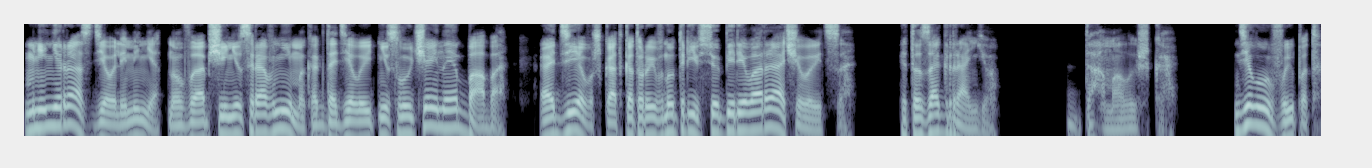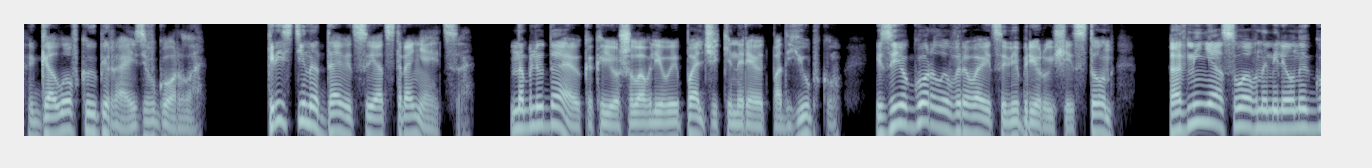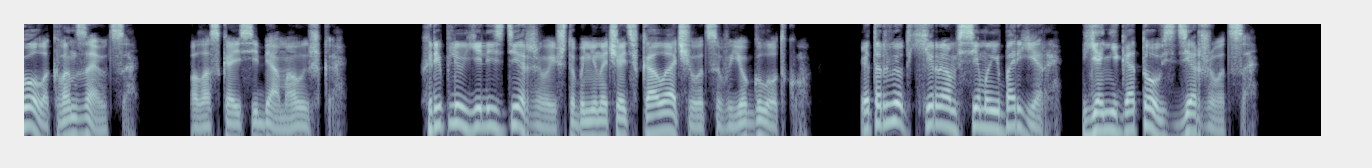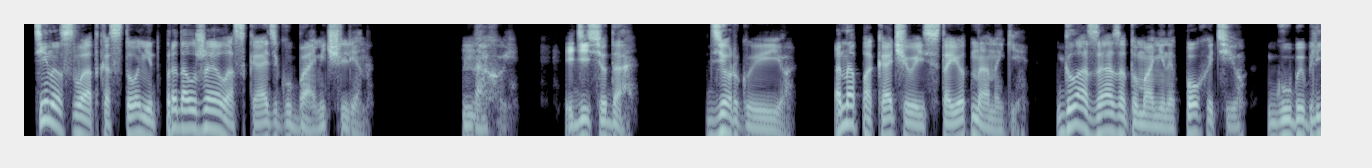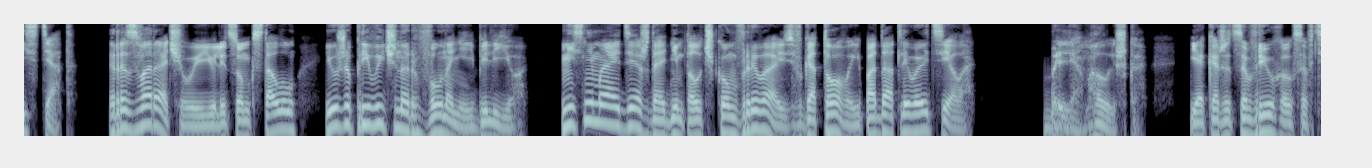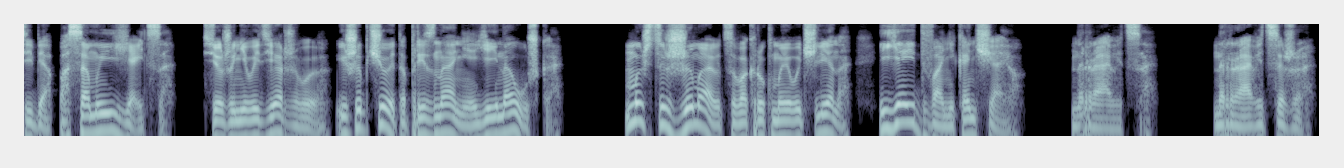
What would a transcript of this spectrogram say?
Мне не раз делали минет, но вообще несравнимо, когда делает не случайная баба, а девушка, от которой внутри все переворачивается. Это за гранью. Да, малышка. Делаю выпад, головкой упираясь в горло. Кристина давится и отстраняется. Наблюдаю, как ее шаловливые пальчики ныряют под юбку, из ее горла вырывается вибрирующий стон, а в меня словно миллионы иголок вонзаются. Полоскай себя, малышка. Хриплю, еле сдерживаясь, чтобы не начать вколачиваться в ее глотку. Это рвет херам все мои барьеры. Я не готов сдерживаться. Тина сладко стонет, продолжая ласкать губами член. «Нахуй. Иди сюда». Дергаю ее. Она, покачиваясь, встает на ноги. Глаза затуманены похотью, Губы блестят. Разворачиваю ее лицом к столу и уже привычно рву на ней белье. Не снимая одежды, одним толчком врываюсь в готовое и податливое тело. Бля, малышка, я, кажется, врюхался в тебя по самые яйца. Все же не выдерживаю и шепчу это признание ей на ушко. Мышцы сжимаются вокруг моего члена, и я едва не кончаю. Нравится. Нравится же.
